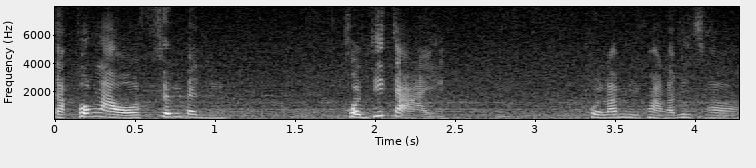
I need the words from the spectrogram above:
จากพวกเราซึ่งเป็นคนที่จ่ายควรรับมีความรับผิดชอบ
